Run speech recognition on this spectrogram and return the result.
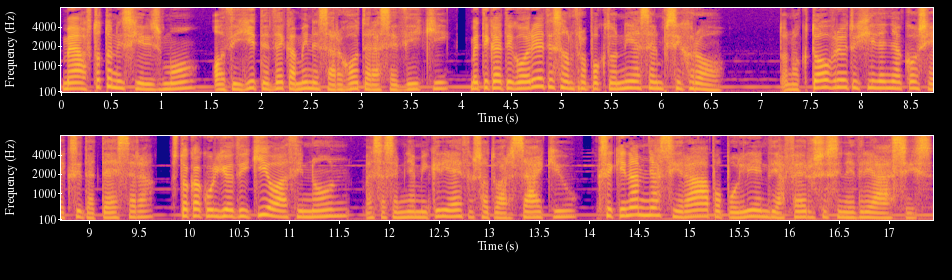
Με αυτό τον ισχυρισμό οδηγείται δέκα μήνες αργότερα σε δίκη με την κατηγορία της ανθρωποκτονίας εν ψυχρό. Τον Οκτώβριο του 1964, στο Κακουριοδικείο Αθηνών, μέσα σε μια μικρή αίθουσα του Αρσάκιου, ξεκινά μια σειρά από πολύ ενδιαφέρουσες συνεδριάσεις.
